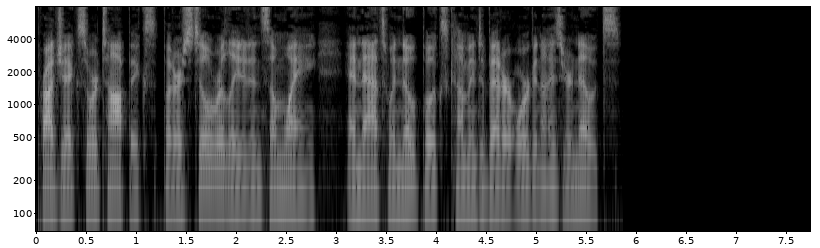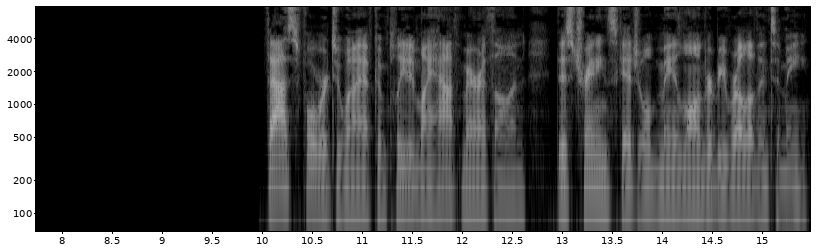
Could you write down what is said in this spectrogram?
projects, or topics but are still related in some way, and that's when notebooks come in to better organize your notes. Fast forward to when I have completed my half marathon, this training schedule may longer be relevant to me.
